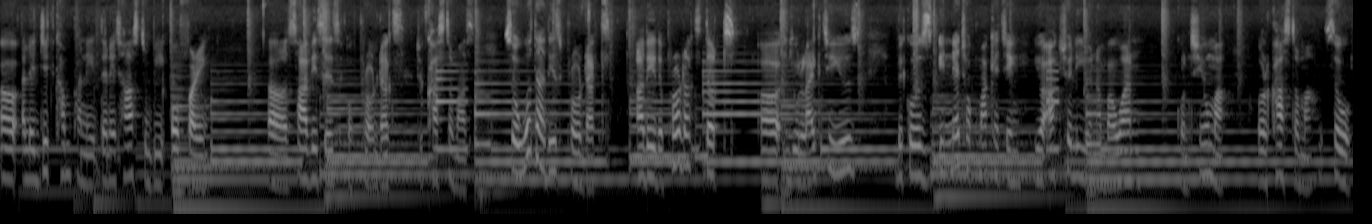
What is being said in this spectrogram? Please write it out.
uh, a legit company, then it has to be offering uh, services or products to customers. So, what are these products? Are they the products that uh, you like to use? Because in network marketing, you're actually your number one consumer or customer. So,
